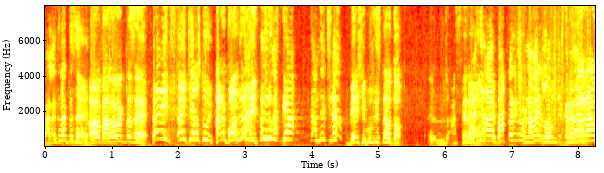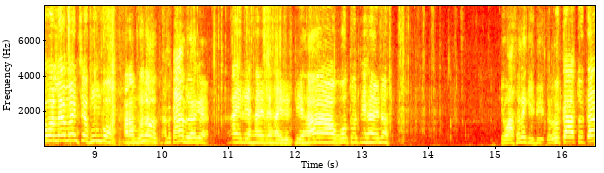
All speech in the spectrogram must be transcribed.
ভালো তো লাগতেছে? হ্যাঁ ভালো লাগতেছে। এই এই কেন তুই? আরে গন্ধ এই লুকাস দিয়া আমি দেখছি না। বেশি বুঝিস না তো। আস্তে রাখো। আই পারি করো না মারে লঞ্চ করে। রাওয়ালে মানছে শুনব। শুনো দাদা আমি কাই লই আগে হাই রে হাই রে হাই রে টিহা ও তো টিহাই না। কেউ আছে নাকি? তুই কা তুই কা।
